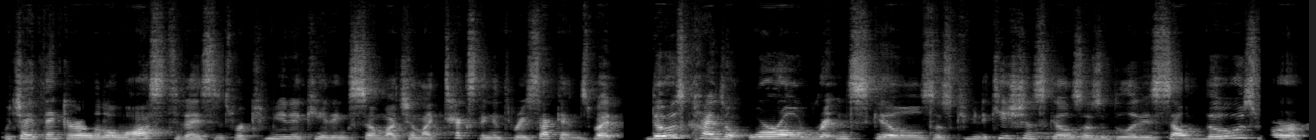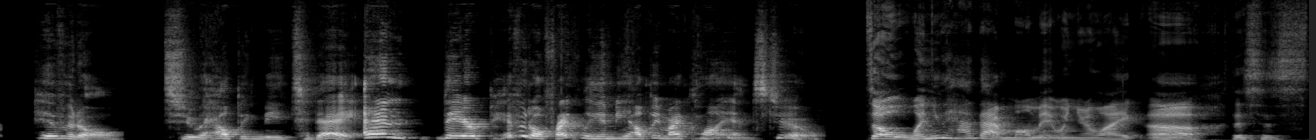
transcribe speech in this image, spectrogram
which I think are a little lost today since we're communicating so much in like texting in three seconds. But those kinds of oral written skills, those communication skills, those ability to sell, those were pivotal to helping me today. And they're pivotal, frankly, in me helping my clients too. So when you have that moment when you're like, oh, this is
